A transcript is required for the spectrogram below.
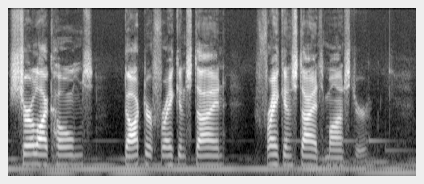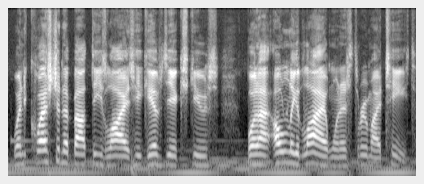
Sherlock Holmes, Dr. Frankenstein, Frankenstein's monster. When questioned about these lies he gives the excuse, but I only lie when it's through my teeth.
